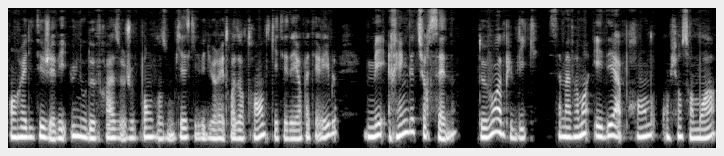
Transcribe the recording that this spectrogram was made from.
En réalité, j'avais une ou deux phrases, je pense, dans une pièce qui devait durer 3h30, qui était d'ailleurs pas terrible, mais rien que d'être sur scène, devant un public, ça m'a vraiment aidé à prendre confiance en moi,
